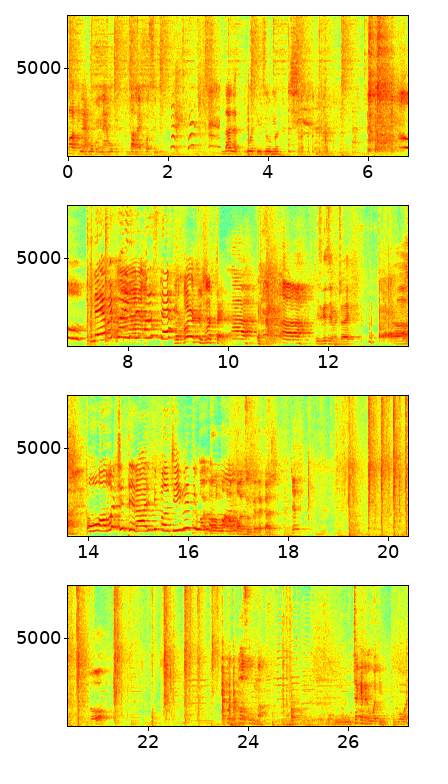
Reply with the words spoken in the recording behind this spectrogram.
Pak ne mogu, ne mogu. Daleko si mi. Daj da uvetim zoom. Nemoj koristiti prste! Ne hvala ti vrste. Izgazio me čovjek. Ovo ćete raditi, palačinke To je prvo palo pod zube, da kažem. To? To su. Uuu, Čekaj da ga uvetim. Oj.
